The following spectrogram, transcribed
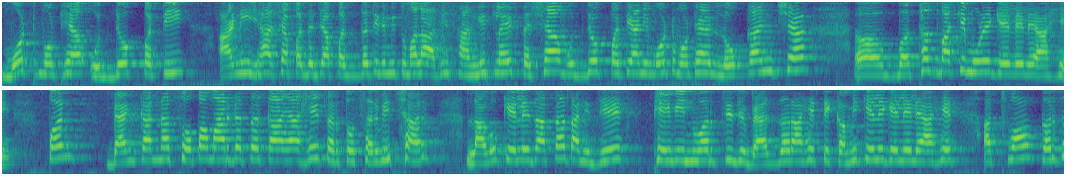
मोठमोठ्या उद्योगपती आणि ह्या अशा पद्धत ज्या पद्धतीने मी तुम्हाला आधी सांगितलं आहे तशा उद्योगपती आणि मोठमोठ्या लोकांच्या अ, थकबाकीमुळे गेलेले आहे. पण बँकांना सोपा मार्ग तर काय आहे? तर तो सर्व्हिस चार्ज लागू केले जातात आणि जे ठेवींवरचे जे व्याजदर आहेत ते कमी केले गेलेले आहेत अथवा कर्ज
